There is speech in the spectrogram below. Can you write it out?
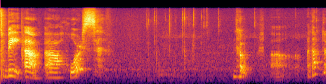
to be a, a horse? No. Uh, a doctor?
